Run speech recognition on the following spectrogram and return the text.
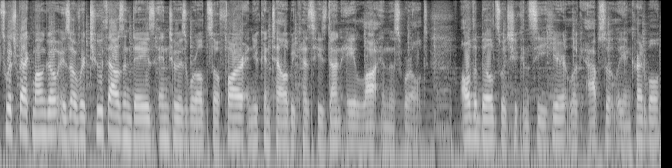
Switchback Mongo is over 2,000 days into his world so far and you can tell because he's done a lot in this world. All the builds which you can see here look absolutely incredible,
